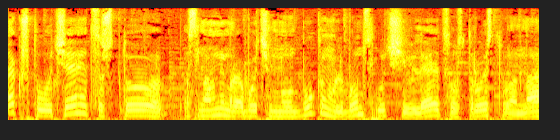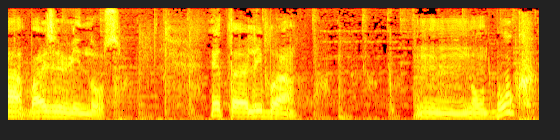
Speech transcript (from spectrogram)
Так уж получается, что основным рабочим ноутбуком в любом случае является устройство на базе Windows. Это либо ноутбук,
